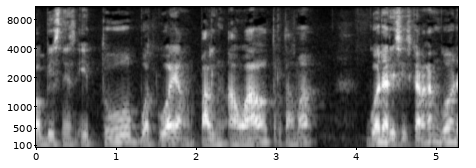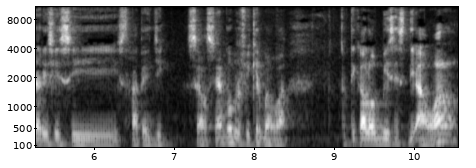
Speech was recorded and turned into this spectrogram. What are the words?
pebisnis itu buat gua yang paling awal terutama gua dari sisi karena kan gua dari sisi strategik salesnya gua berpikir bahwa ketika lo bisnis di awal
